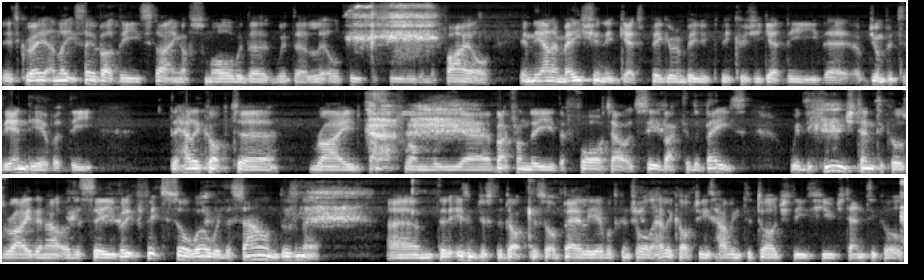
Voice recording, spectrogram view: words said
It's great, and like you say about the starting off small with the with the little piece of seaweed in the file. In the animation, it gets bigger and bigger because you get the, the I'm jumping to the end here, but the the helicopter ride back from the uh, back from the, the fort out at sea back to the base with the huge tentacles writhing out of the sea. But it fits so well with the sound, doesn't it? Um, that it isn't just the doctor sort of barely able to control the helicopter; he's having to dodge these huge tentacles.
